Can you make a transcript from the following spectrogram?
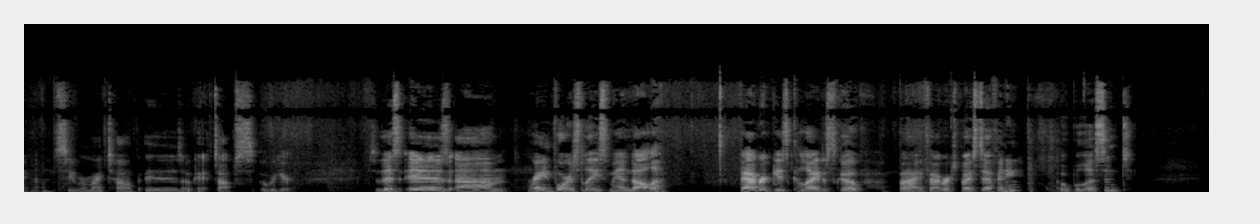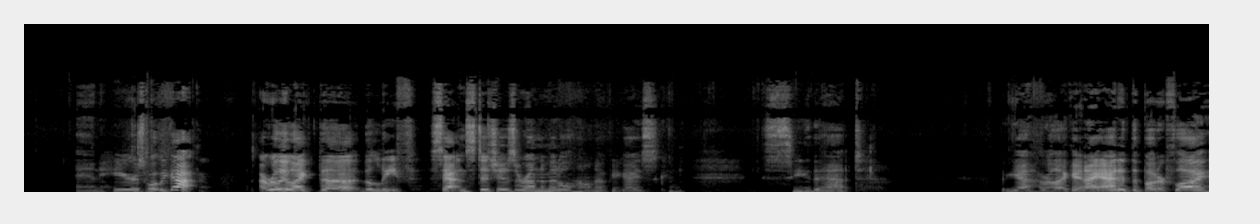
hang on, see where my top is. Okay, top's over here. So this is um, Rainforest Lace Mandala. Fabric is Kaleidoscope by Fabrics by Stephanie, opalescent. And here's what we got. I really like the, the leaf satin stitches around the middle. I don't know if you guys can see that. But yeah, I really like it. And I added the butterfly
